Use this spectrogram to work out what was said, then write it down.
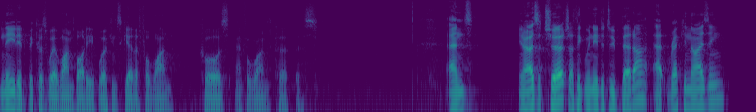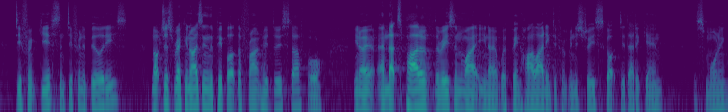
needed because we're one body working together for one cause and for one purpose. And, you know, as a church, I think we need to do better at recognizing different gifts and different abilities, not just recognizing the people at the front who do stuff or, you know, and that's part of the reason why, you know, we've been highlighting different ministries. Scott did that again this morning.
